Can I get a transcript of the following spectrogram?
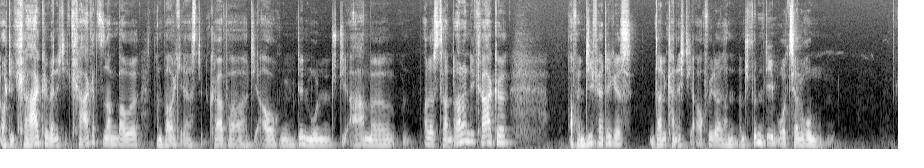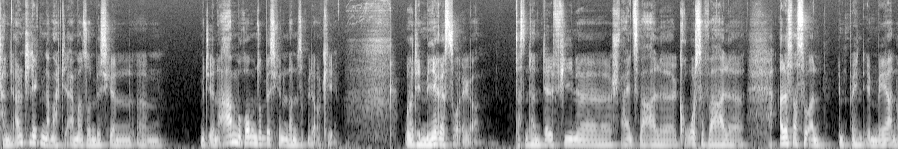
Auch die Krake, wenn ich die Krake zusammenbaue, dann baue ich erst den Körper, die Augen, den Mund, die Arme, alles dran, dran an die Krake. Auch wenn die fertig ist, dann kann ich die auch wieder, dann, dann schwimmt die im Ozean rum. kann die anklicken, dann macht die einmal so ein bisschen ähm, mit ihren Armen rum, so ein bisschen, und dann ist es wieder okay. Oder die Meeressäuger. Das sind dann Delfine, Schweinswale, große Wale, alles, was so an, im, im Meer an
